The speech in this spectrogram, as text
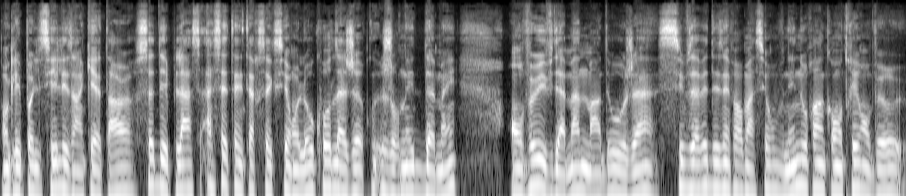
Donc, les policiers, les enquêteurs se déplacent à cette intersection-là au cours de la jour- journée de demain. On veut évidemment demander aux gens, si vous avez des informations, venez nous rencontrer. On veut,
